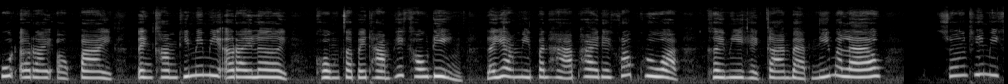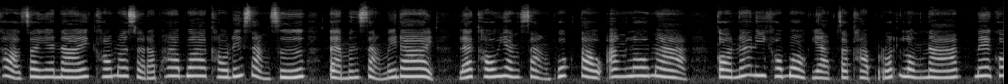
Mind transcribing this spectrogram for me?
พูดอะไรออกไป เป็นคำที่ไม่มีอะไรเลย คงจะไปทำให้เขาดิ่ง และยังมีปัญหาภายในครอบครัว เคยมีเหตุการณ์แบบนี้มาแล้ว ช่วงที่มีข่าวไซยาไนด์เขามาสารภาพว่าเขาได้สั่งซื้อ แต่มันสั่งไม่ได้ และเขายังสั่งพวกเต่าอังโลมา ก่อนหน้านี้เขาบอกอยากจะขับรถลงน้ำแม่ก็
